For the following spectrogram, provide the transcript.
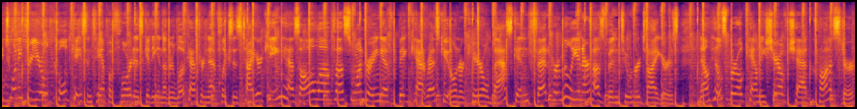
A 23 year old cold case in Tampa, Florida is getting another look after Netflix's Tiger King has all of us wondering if big cat rescue owner Carole Baskin fed her millionaire husband to her tigers. Now, Hillsborough County Sheriff Chad Chronister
